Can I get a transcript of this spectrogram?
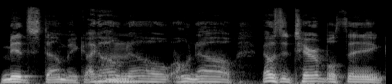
mid stomach, like oh hmm. no, oh no, that was a terrible thing.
